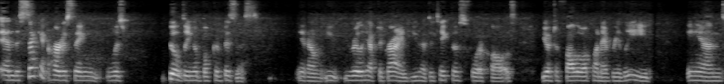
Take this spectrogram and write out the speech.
and the second hardest thing was building a book of business. You know, you, you really have to grind. You have to take those floor calls. You have to follow up on every lead. And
